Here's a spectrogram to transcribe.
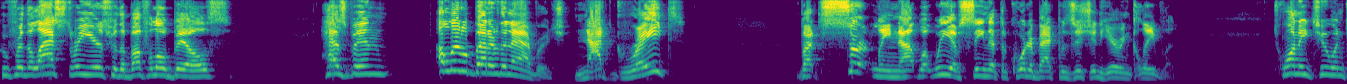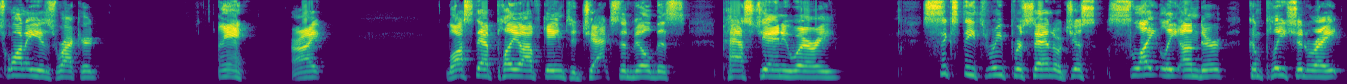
who for the last three years for the Buffalo Bills has been a little better than average. Not great, but certainly not what we have seen at the quarterback position here in Cleveland. 22 and 20 his record. Eh, all right. Lost that playoff game to Jacksonville this past January. 63% or just slightly under completion rate.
